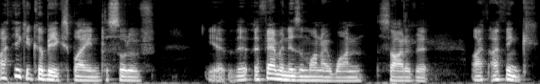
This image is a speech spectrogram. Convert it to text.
I think it could be explained the sort of yeah the, the feminism 101 side of it. I I think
